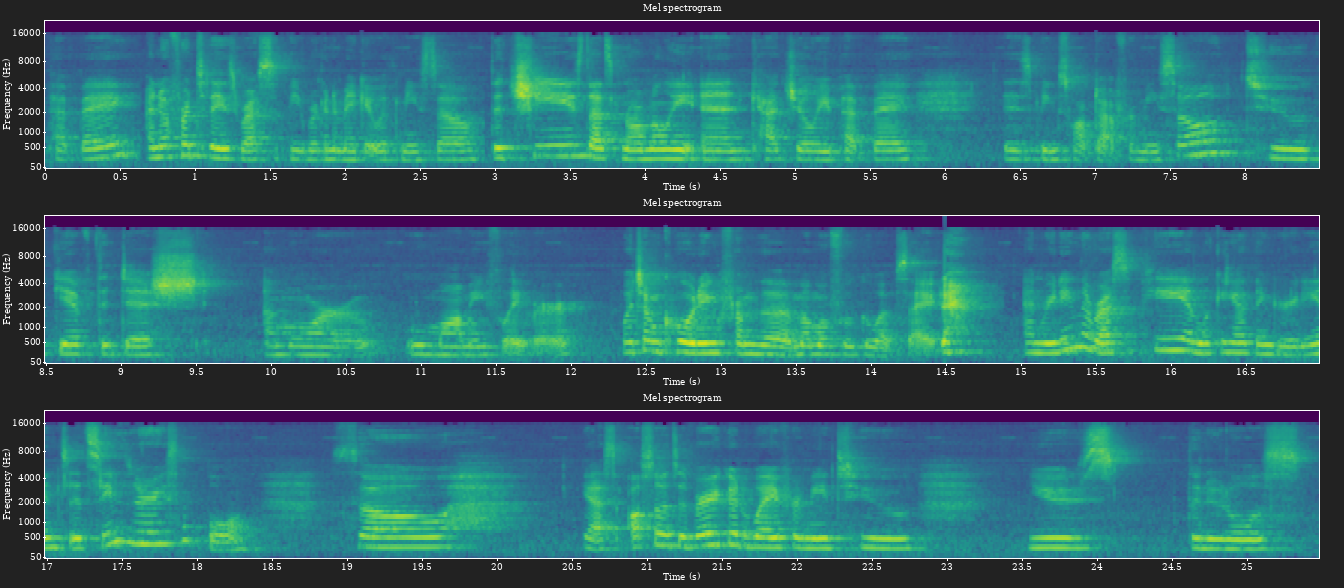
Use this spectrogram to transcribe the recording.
pepe. I know for today's recipe we're gonna make it with miso. The cheese that's normally in cacio e pepe is being swapped out for miso to give the dish a more umami flavor, which I'm quoting from the Momofuku website. And reading the recipe and looking at the ingredients, it seems very simple. So yes, also it's a very good way for me to use the noodles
